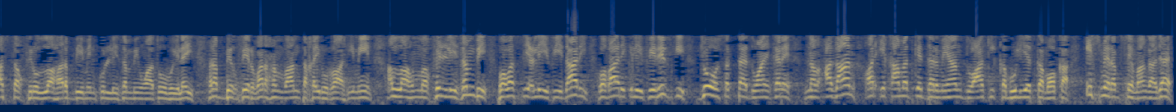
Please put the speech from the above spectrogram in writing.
अस्तगफिरुल्लाह रब्बी मिन कुल्ली ज़म्बी वातूबु इलैहि। रब्बि इगफिर वरहम व अंत अल्लाहुम्मा फिरली ज़म्बी व वस्सिअली फ़ी दारी व बारिक ली फ़ी रिज़्की। जो हो सकता है दुआएँ करें। न अजान और इकामत के दरमियान दुआ की कबूलियत का मौका इसमें रब से मांगा जाए।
